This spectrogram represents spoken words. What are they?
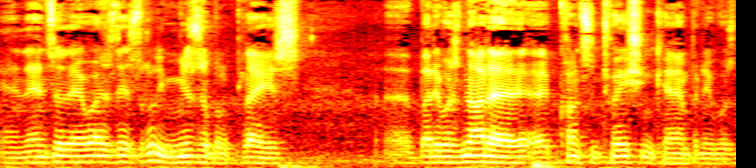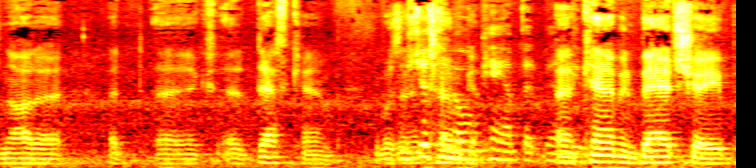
And then so there was this really miserable place, uh, but it was not a, a concentration camp and it was not a, a, a, death camp. It was, It was an just an old camp that a camp in bad shape.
